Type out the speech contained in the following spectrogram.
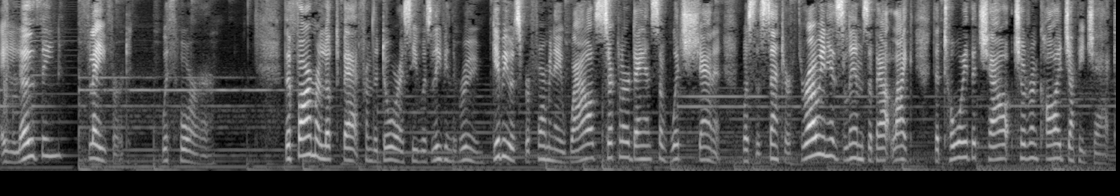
a loathing flavored with horror. The farmer looked back from the door as he was leaving the room. Gibbie was performing a wild circular dance of which Janet was the center, throwing his limbs about like the toy the child, children call a jumping jack,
